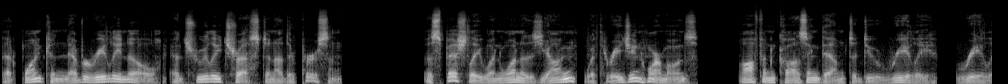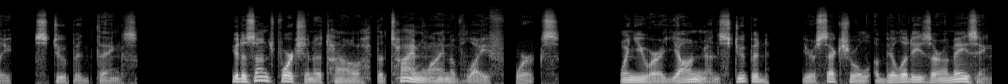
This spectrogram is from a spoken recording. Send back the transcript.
that one can never really know and truly trust another person especially when one is young with raging hormones, often causing them to do really, really stupid things. It is unfortunate how the timeline of life works. When you are young and stupid, your sexual abilities are amazing.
